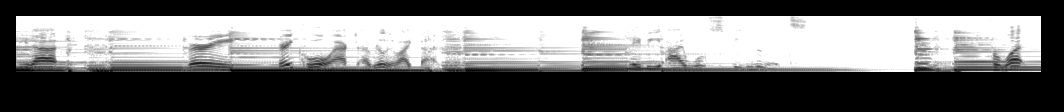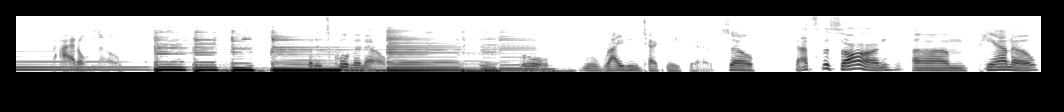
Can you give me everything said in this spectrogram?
See that? Very, very cool, actually. I really like that. Maybe I will steal it. For what? I don't know. But it's cool to know. Little writing technique there. So that's the song. Um, piano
